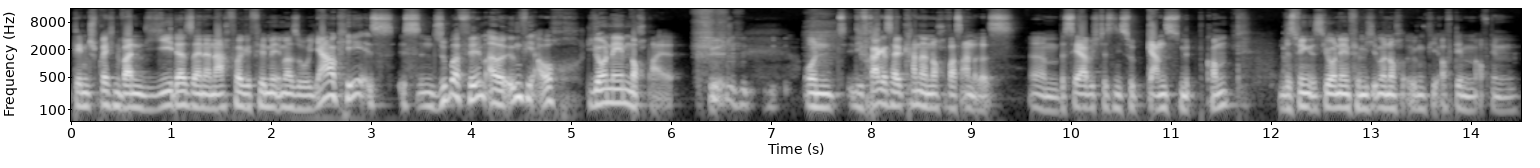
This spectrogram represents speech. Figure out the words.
dementsprechend waren jeder seiner Nachfolgefilme immer so, ja, okay, ist, ist ein super Film, aber irgendwie auch Your Name nochmal gefühlt. und die Frage ist halt, kann er noch was anderes? Ähm, bisher habe ich das nicht so ganz mitbekommen. Und deswegen ist Your Name für mich immer noch irgendwie auf dem, auf dem,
